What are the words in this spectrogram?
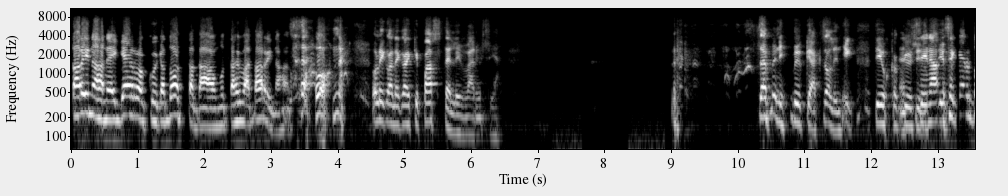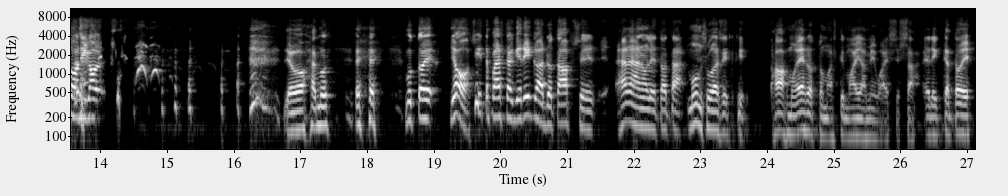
tarinahan ei kerro, kuinka totta tämä on, mutta hyvä tarinahan. on. Oliko ne kaikki pastellin värisiä? Sä meni mykäksi, se oli niin tiukka kysymys. Siinä, se kertoo niin kuin... Joo, mutta mut toi, joo, siitä päästäänkin Ricardo Tapsiin. Hänhän oli tota, mun suosikki hahmo ehdottomasti Miami Viceissa. Eli toi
